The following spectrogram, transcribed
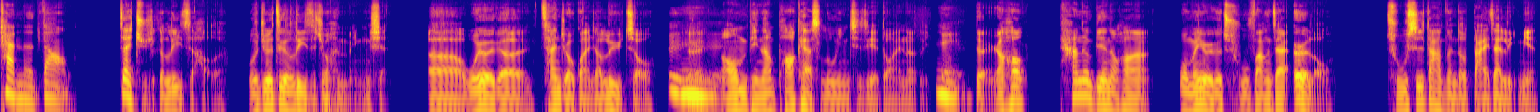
看得到。再举一个例子好了，我觉得这个例子就很明显。呃，我有一个餐酒馆叫绿洲，对，嗯对然后我们平常 podcast 录音其实也都在那里。对嗯对，然后他那边的话，我们有一个厨房在二楼，厨师大部分都待在里面，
